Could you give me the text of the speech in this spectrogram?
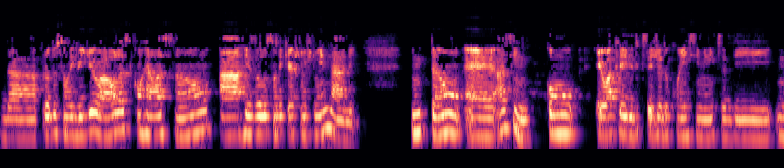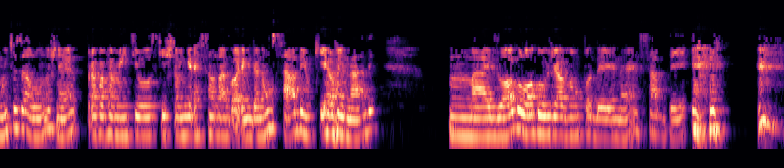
da produção de videoaulas com relação à resolução de questões do ENAD. Então, é, assim, como eu acredito que seja do conhecimento de muitos alunos, né? Provavelmente os que estão ingressando agora ainda não sabem o que é o ENAD, mas logo, logo já vão poder, né, saber.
